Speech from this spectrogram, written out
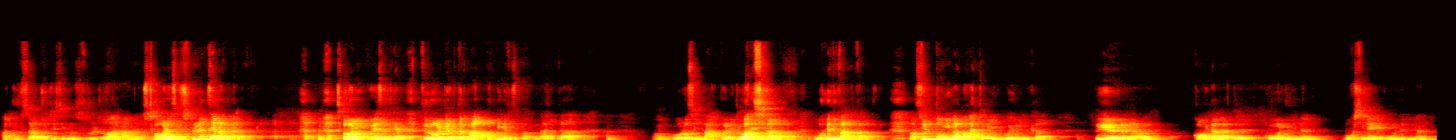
아 국산 주지스님은 술을 좋아하나 그래. 절에서 술 냄새가 나. 절 입구에서 그냥 들어올 때부터 막걸리 냄새가 나니까 어? 어르신이 막걸리 좋아하시나 오해도 많이 받았어. 막 술동이가 막 한쪽에 있고 이러니까 그게 왜 그러냐면 거기다가 이제 공을 들이면 목신에게 공을 들이면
